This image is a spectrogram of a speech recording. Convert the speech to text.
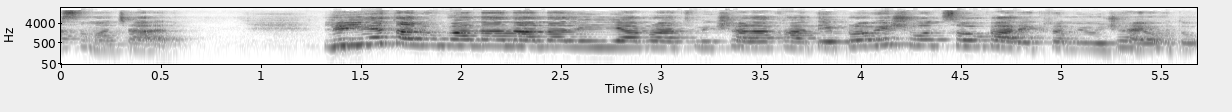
સમાચાર. લીલિયા તાલુકાના નાના લીલિયા પ્રાથમિક શાળા ખાતે પ્રવેશોત્સવ કાર્યક્રમ યોજાયો હતો.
